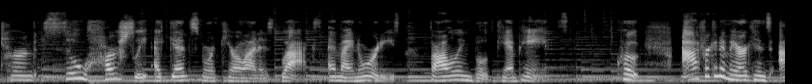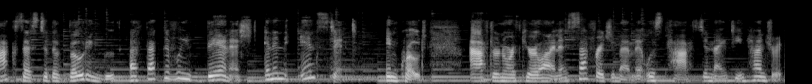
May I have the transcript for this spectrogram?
turned so harshly against North Carolina's blacks and minorities following both campaigns. Quote, African Americans' access to the voting booth effectively vanished in an instant, end quote, after North Carolina's suffrage amendment was passed in 1900.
